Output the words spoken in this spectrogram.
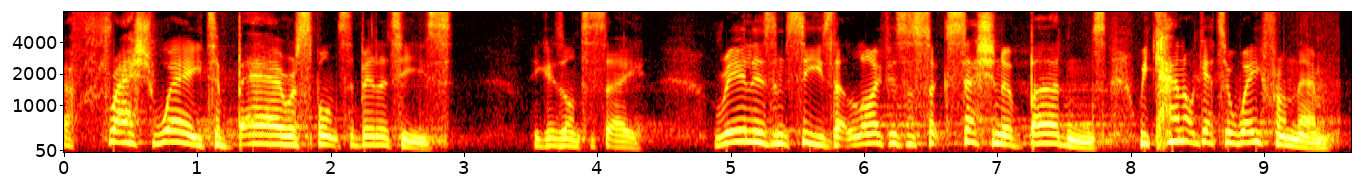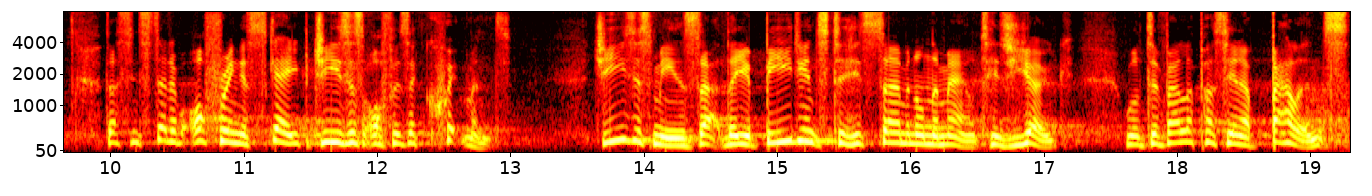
a fresh way to bear responsibilities. He goes on to say, Realism sees that life is a succession of burdens. We cannot get away from them. Thus, instead of offering escape, Jesus offers equipment. Jesus means that the obedience to his Sermon on the Mount, his yoke, will develop us in a balance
